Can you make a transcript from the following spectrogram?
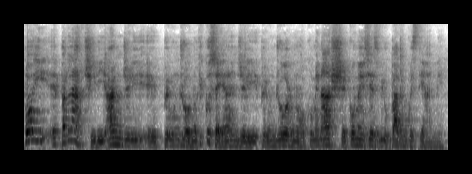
Puoi eh, parlarci di Angeli eh, per un giorno? Che cos'è Angeli per un giorno? Come nasce? Come si è sviluppato in questi anni?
